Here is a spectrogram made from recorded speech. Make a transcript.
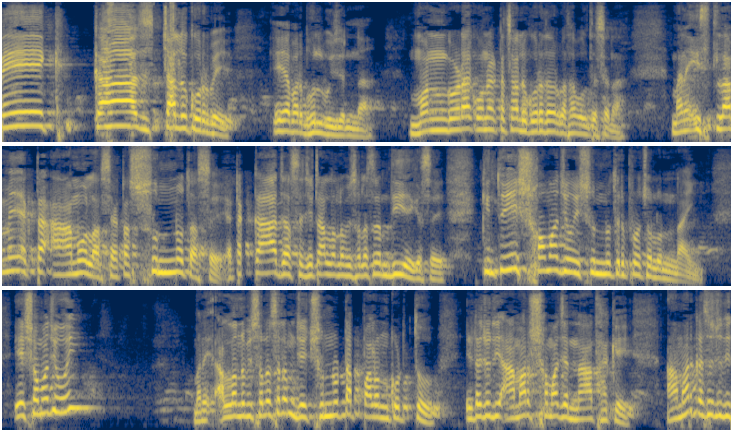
নেক কাজ চালু করবে এ আবার ভুল বুঝেন না মন গড়া কোনো একটা চালু করে দেওয়ার কথা বলতেছে না। মানে ইসলামে একটা আমল আছে, একটা সুন্নত আছে, একটা কাজ আছে যেটা আল্লাহ নবী সাল্লাহ সাল্লাম দিয়ে গেছে। কিন্তু এই সমাজে ওই সুন্নতের প্রচলন নাই। এ সমাজে ওই মানে আল্লাহ নবী সাল্লাহ সাল্লাম যে শূন্যটা পালন করতো, এটা যদি আমার সমাজে না থাকে, আমার কাছে যদি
